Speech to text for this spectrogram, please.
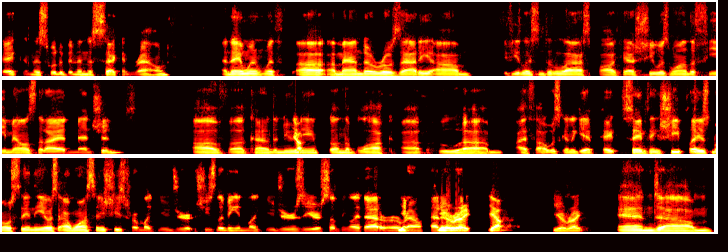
pick, and this would have been in the second round. And they went with uh, Amanda Rosati. Um, if you listen to the last podcast, she was one of the females that I had mentioned of uh, kind of the new yep. names on the block uh, who um, I thought was going to get picked. Same thing. She plays mostly in the US. I want to say she's from like New Jersey. She's living in like New Jersey or something like that, or yep. around that. You're area. right. Yep. You're right. And um,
